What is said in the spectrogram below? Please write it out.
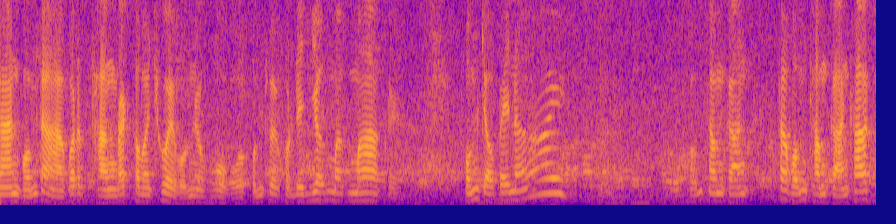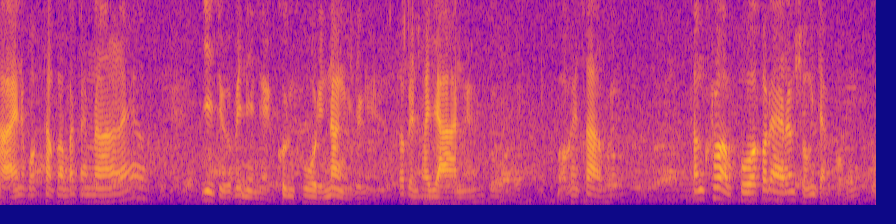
งานผมถ้าหากว่าทางรัฐก็มาช่วยผมเนี่ยโอ้โหผมช่วยคนได้เยอะมากๆเลย ผมจะเอาไปไหนผมทำการ ถ้าผมทำการค้าขายนะผมทำการมาตั้งนานแล้วยี่สิบกว่าปีเนี่ยคุณครูที่นั่งอยู่ตรงนี้ก็เป็นพยานนะบอกให้ทราบว่าทั้งครอบครัวเขาได้รับสงส์จากผมครู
